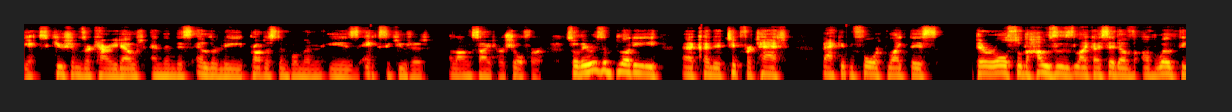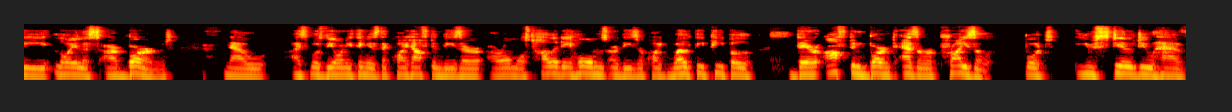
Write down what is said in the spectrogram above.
the executions are carried out, and then this elderly Protestant woman is executed alongside her chauffeur. So there is a bloody uh, kind of tit for tat back and forth like this. There are also the houses, like I said, of, of wealthy loyalists are burned. Now, I suppose the only thing is that quite often these are, are almost holiday homes or these are quite wealthy people. They're often burnt as a reprisal, but you still do have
